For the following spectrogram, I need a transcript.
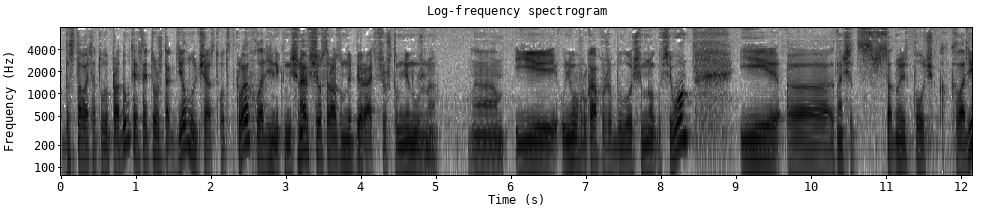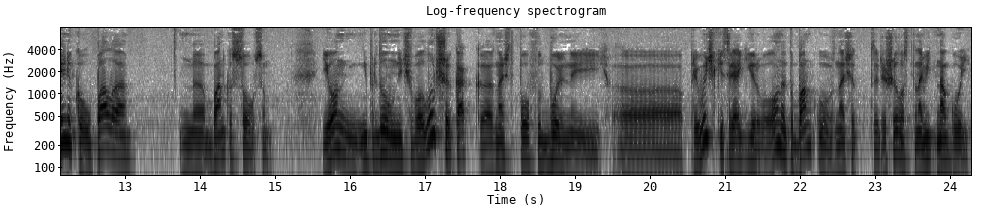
доставать оттуда продукты. Я, кстати, тоже так делаю часто. Вот открываю холодильник, начинаю все сразу набирать, все, что мне нужно. И у него в руках уже было очень много всего. И, значит, с одной из полочек холодильника упала банка с соусом. И он не придумал ничего лучше, как, значит, по футбольной э, привычке среагировал. Он эту банку, значит, решил остановить ногой.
